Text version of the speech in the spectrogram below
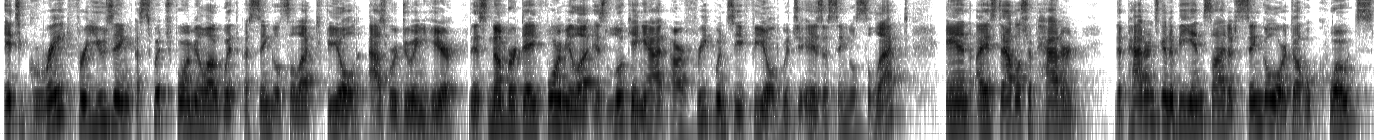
It's great for using a switch formula with a single select field as we're doing here. This number day formula is looking at our frequency field, which is a single select, and I establish a pattern. The pattern's gonna be inside of single or double quotes,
